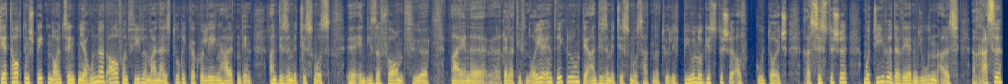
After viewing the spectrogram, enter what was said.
Der taucht im späten 19. Jahrhundert auf und viele meiner Historikerkollegen halten den Antisemitismus äh, in dieser Form für eine äh, relativ neue Entwicklung. Der Antisemitismus hat natürlich biologistische, auf gut Deutsch rassistische Motive. Da werden Juden als Rasse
